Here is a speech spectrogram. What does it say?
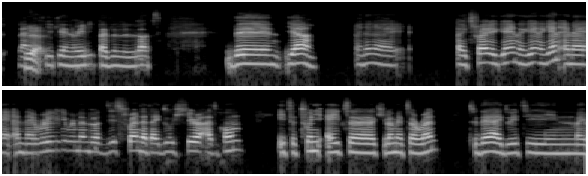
like yeah. you can really paddle a lot. Then yeah, and then I I try again, again, again, and I and I really remember this friend that I do here at home. It's a 28 uh, kilometer run. Today I do it in my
